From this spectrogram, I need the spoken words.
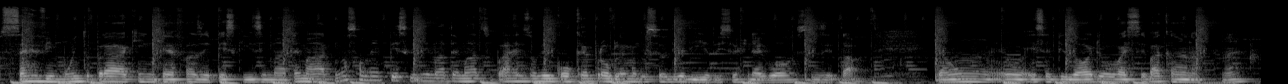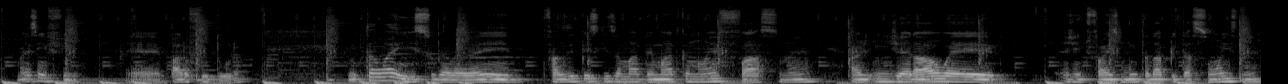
serve muito para quem quer fazer pesquisa em matemática, não somente pesquisa em matemática para resolver qualquer problema do seu dia a dia, dos seus negócios e tal. Então, eu, esse episódio vai ser bacana, né? Mas enfim, é para o futuro. Então é isso, galera. É, fazer pesquisa matemática não é fácil, né? Em geral, é, a gente faz muitas adaptações, né?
